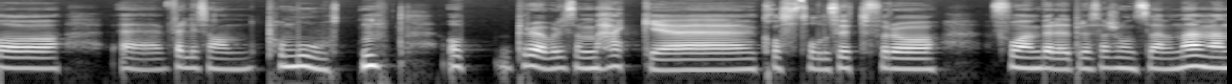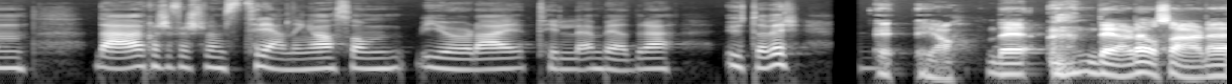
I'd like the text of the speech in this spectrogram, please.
og eh, veldig sånn på moten. Og prøve å liksom hacke kostholdet sitt for å få en bedre prestasjonsevne, men det er kanskje først og fremst treninga som gjør deg til en bedre utøver. Eh, Ja, det, det er det. Og så er det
